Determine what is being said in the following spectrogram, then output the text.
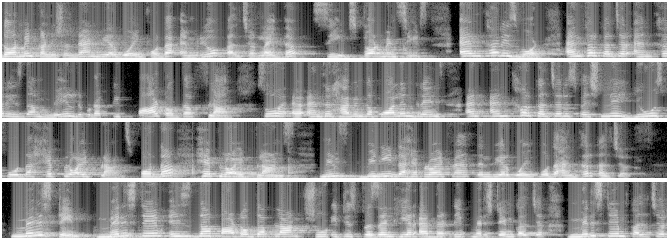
dormant condition. Then we are going for the embryo culture like the seeds dormant seeds. Anther is what? Anther culture anther is the male reproductive part of the flower. So uh, anther having the pollen grains and anther culture is specially used for the haploid plants for the haploid plants. Means we need the haploid plants then we are going for the anther culture Meristem. Meristem is the part of the plant shoot. It is present here at the tip. Meristem culture. Meristem culture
